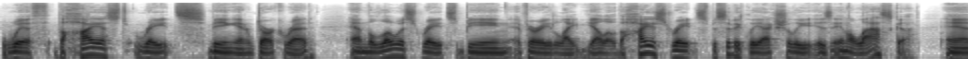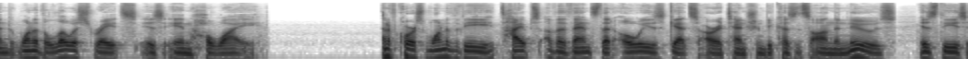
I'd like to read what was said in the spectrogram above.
with the highest rates being in dark red and the lowest rates being a very light yellow. The highest rate specifically actually is in Alaska, and one of the lowest rates is in Hawaii. And of course, one of the types of events that always gets our attention because it's on the news is these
